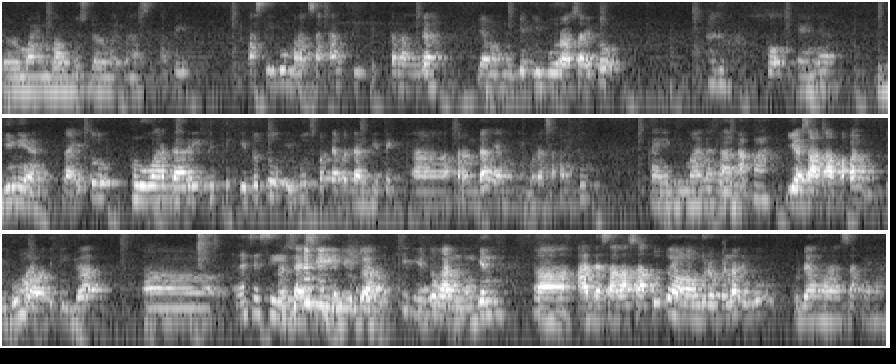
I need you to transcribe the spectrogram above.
udah lumayan bagus udah lumayan berhasil tapi pasti ibu merasakan titik terendah yang mungkin ibu rasa itu aduh kok kayaknya begini ya. Nah itu keluar dari titik itu tuh ibu seperti apa? Dan titik uh, terendah yang ibu rasakan itu kayak gimana saat nih? apa? Iya saat apa? Kan ibu melewati tiga uh, resesi. resesi juga. Itu kan mungkin uh, ada salah satu tuh yang memang benar-benar ibu udah ngerasa kayak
